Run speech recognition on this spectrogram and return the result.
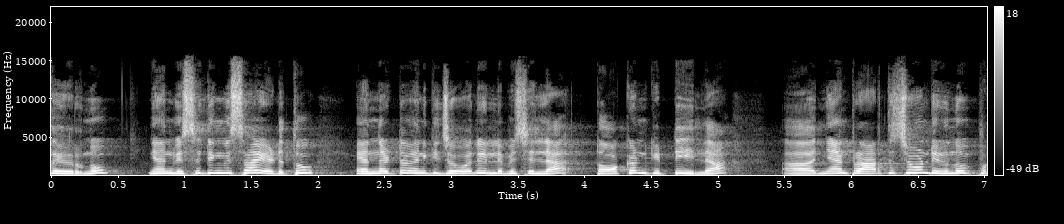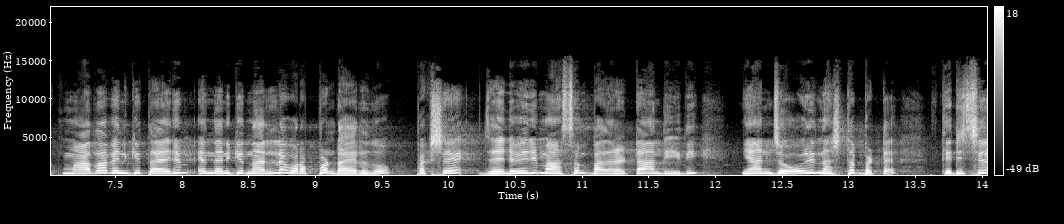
തീർന്നു. ഞാൻ വിസിറ്റിംഗ് വിസ എടുത്തു. എന്നിട്ടും എനിക്ക് ജോലി ലഭിച്ചില്ല. ടോക്കൺ കിട്ടിയില്ല. ഞാൻ പ്രാർത്ഥിച്ചുകൊണ്ടിരുന്നു മാതാവ് എനിക്ക് തരും എന്നെനിക്ക് നല്ല ഉറപ്പുണ്ടായിരുന്നു. പക്ഷേ ജനുവരി മാസം പതിനെട്ടാം തീയതി ഞാൻ ജോലി നഷ്ടപ്പെട്ട് തിരിച്ച്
